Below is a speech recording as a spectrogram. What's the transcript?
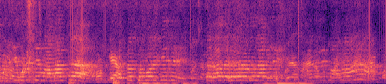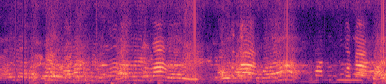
मुलगी उठली मामांच्या. फक्त समोर गेली. तडातडी रडू लागली. म्हणाली, "मामा, अहो, या भक्तावर मामा तुम्ही उपकार तरी किती करावे? अहो, मामा, तुम्हाला काय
